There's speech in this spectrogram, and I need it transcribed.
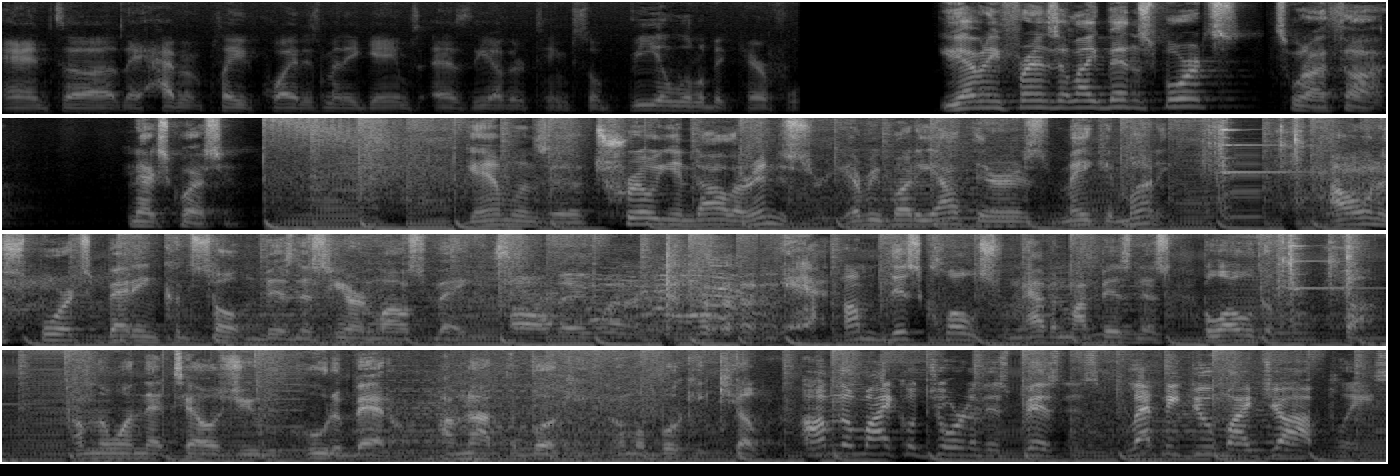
and uh, they haven't played quite as many games as the other teams. So be a little bit careful. You have any friends that like betting sports? That's what I thought. Next question. Gambling's a trillion dollar industry. Everybody out there is making money. I own a sports betting consultant business here in Las Vegas. All day winning. Yeah, I'm this close from having my business blow the f- up. I'm the one that tells you who to bet on. I'm not the bookie. I'm a bookie killer. I'm the Michael Jordan of this business. Let me do my job, please.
